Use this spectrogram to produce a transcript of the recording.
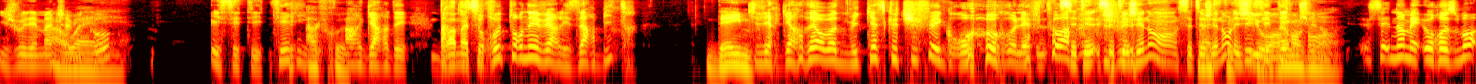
ils jouaient des matchs ah amicaux. Et c'était terrible à regarder. Parce se retournaient vers les arbitres Dame. qui les regardaient en mode mais qu'est-ce que tu fais gros? Relève-toi c'était c'était gênant hein. c'était gênant les JO hein, franchement non mais heureusement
